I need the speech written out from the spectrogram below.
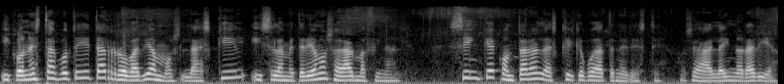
y con estas botellitas robaríamos la skill y se la meteríamos al arma final, sin que contara la skill que pueda tener este. O sea, la ignoraría,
